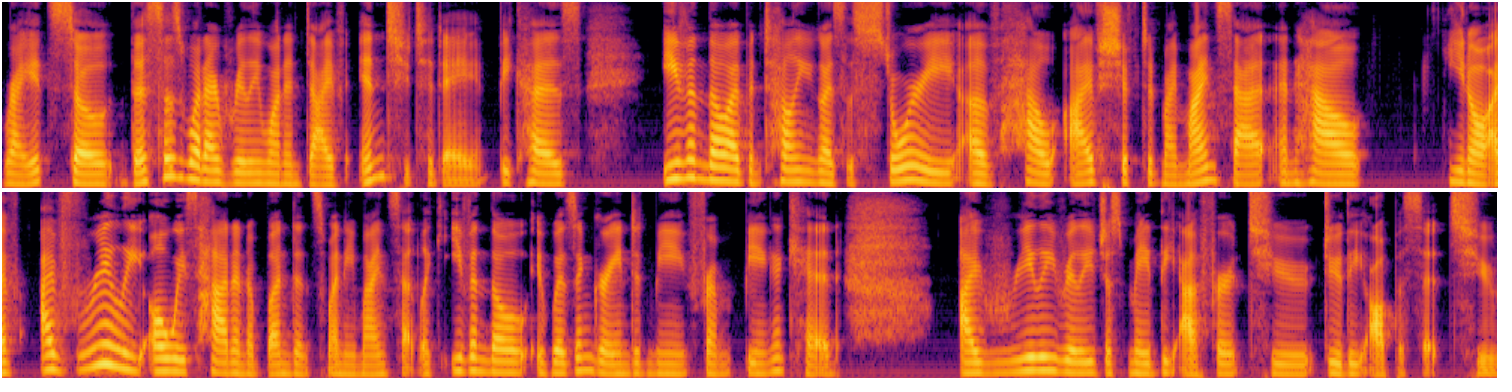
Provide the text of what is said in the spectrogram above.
right? So, this is what I really want to dive into today because even though I've been telling you guys the story of how I've shifted my mindset and how you know, I've I've really always had an abundance money mindset. Like even though it was ingrained in me from being a kid, I really really just made the effort to do the opposite, to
